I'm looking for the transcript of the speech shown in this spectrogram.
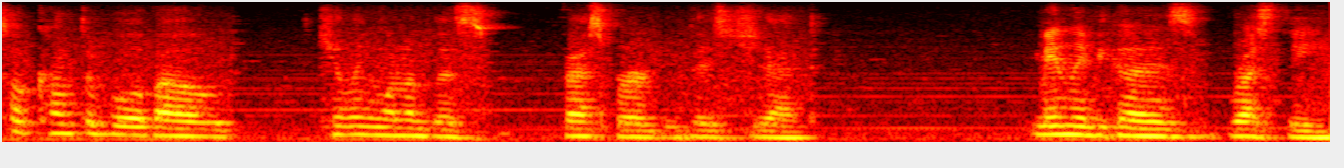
so comfortable about killing one of this Vesper this jet. Mainly because Rusty.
